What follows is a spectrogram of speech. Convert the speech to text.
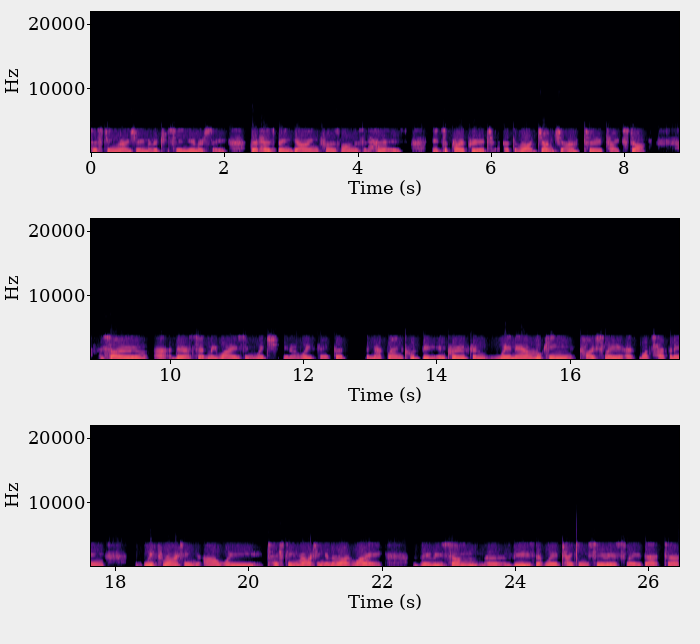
testing regime in literacy and numeracy that has been going for as long as it has, it's appropriate at the right juncture to take stock. So uh, there are certainly ways in which you know we think that the NAPLAN could be improved, and we're now looking closely at what's happening with writing. Are we testing writing in the right way? There is some uh, views that we're taking seriously that uh,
